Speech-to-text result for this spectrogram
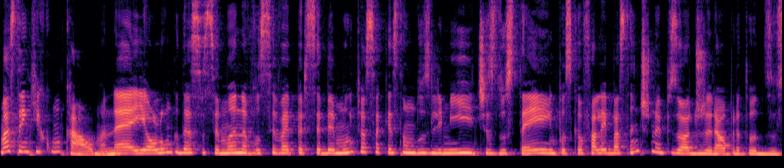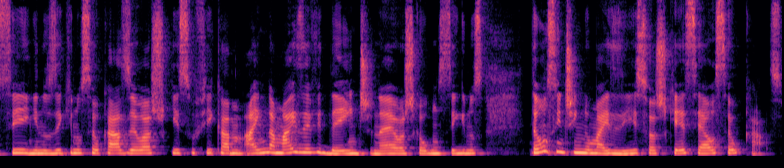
Mas tem que ir com calma, né? E ao longo dessa semana você vai perceber muito essa questão dos limites, dos tempos, que eu falei bastante no episódio geral para todos os signos, e que no seu caso eu acho que isso fica ainda mais evidente, né? Eu acho que alguns signos estão sentindo mais isso, acho que esse é o seu caso.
